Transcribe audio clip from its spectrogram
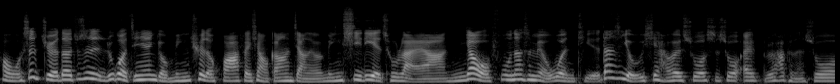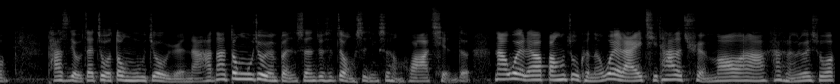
哦，我是觉得就是如果今天有明确的花费，像我刚刚讲的有明细列出来啊，你要我付那是没有问题的。但是有一些还会说是说，哎，比如他可能说。他是有在做动物救援呐、啊，那动物救援本身就是这种事情是很花钱的。那为了要帮助可能未来其他的犬猫啊，他可能会说，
